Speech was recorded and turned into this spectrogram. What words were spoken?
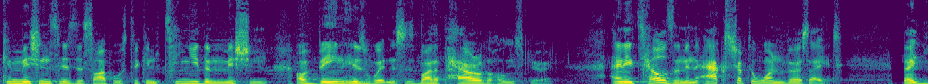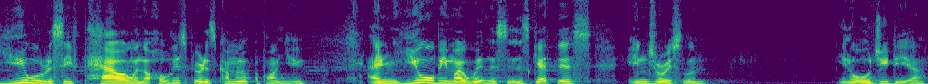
commissions his disciples to continue the mission of being his witnesses by the power of the Holy Spirit. And he tells them in Acts chapter 1, verse 8, that you will receive power when the Holy Spirit is coming upon you, and you will be my witnesses, get this, in Jerusalem, in all Judea,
